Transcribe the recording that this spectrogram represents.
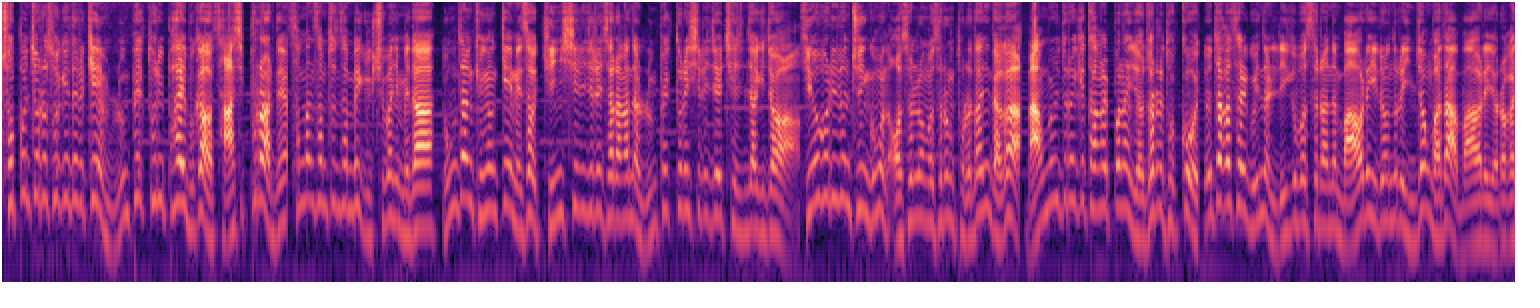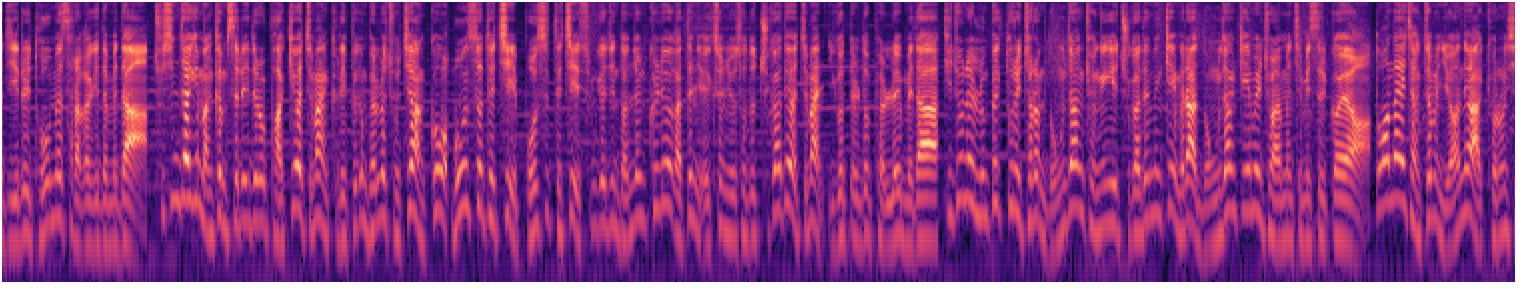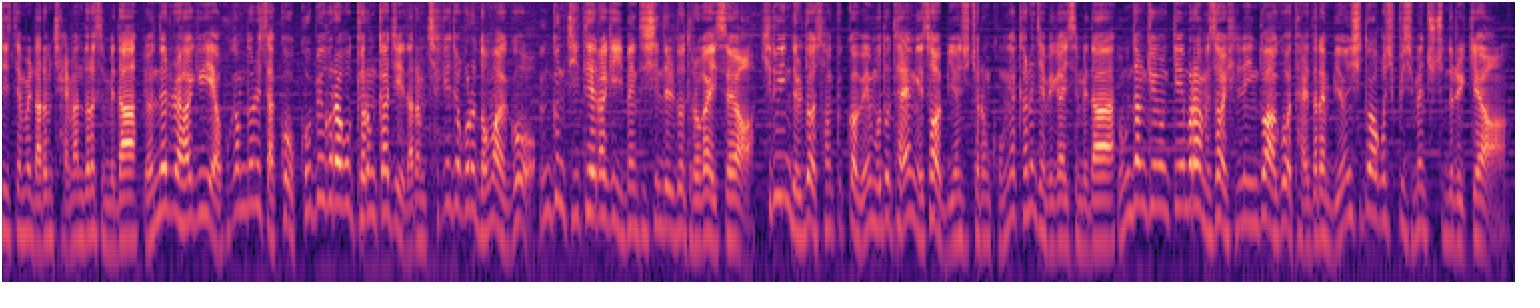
첫 번째로 소개해드릴 게임 룸팩토리 5가 40% 할인 33,360원입니다. 농장 경영 게임에서 긴 시리즈를 자랑하는 룸팩토리 시리즈의 최신작이죠. 기억을 잃은 주인공은 어슬렁어슬렁 돌아다니다가 망물들에게 당할 뻔한 여자를 돕고 여자가 살고 있는 리그버스라는 마을의 일원으로 인정받아 마을의 여러 가지 일을 도우며 살아가게 됩니다. 최신작인 만큼 3D로 바뀌었지만 그래픽은 별로 좋지 않고 몬스터 퇴치, 보스 퇴치, 숨겨진 던전 클리어 같은 액션 요소도 추가되었지만 이것들도 별로입니다. 기존의 룸팩토리처럼 농장 경영이 추가되는 게임이라 농장 게임을 좋아하면 재밌을 거예요. 또 하나의 장점은 연애와 결혼 시스템을 나름 잘 만들었습니다. 연애를 하기 위해 호감도를 쌓고 고백을 하고 결혼까지 나름 체계적으로 넘어가고 은근 디테일하게 이벤트 신들도 들어가 있어요. 히로인들도 성격과 외모도 다양해서 미연 씨처럼 공략하는 재미가 있습니다. 농장 경영 게임을 하면서 힐링도 하고 달달한 미연 씨도 하고 싶으시면 추천드릴게요.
